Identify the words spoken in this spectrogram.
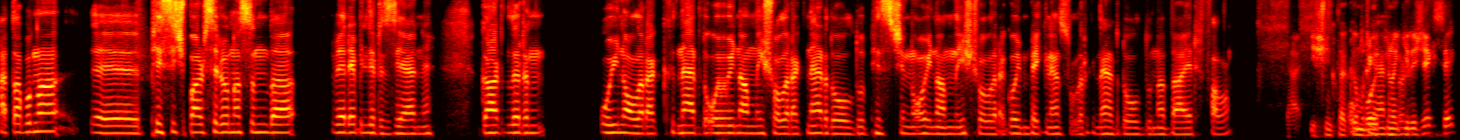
Hatta buna e, Pesic Barcelona'sında verebiliriz yani. Guardların oyun olarak nerede, oyun anlayışı olarak nerede olduğu, Pesic'in oyun anlayışı olarak, oyun beklentisi olarak nerede olduğuna dair falan. Ya işin takım Olur boyutuna yani gireceksek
